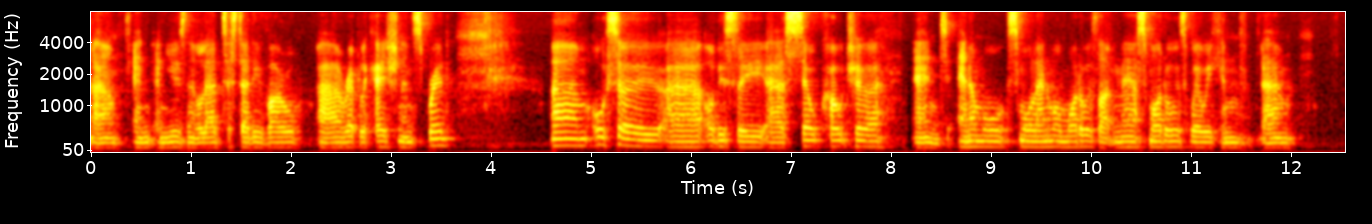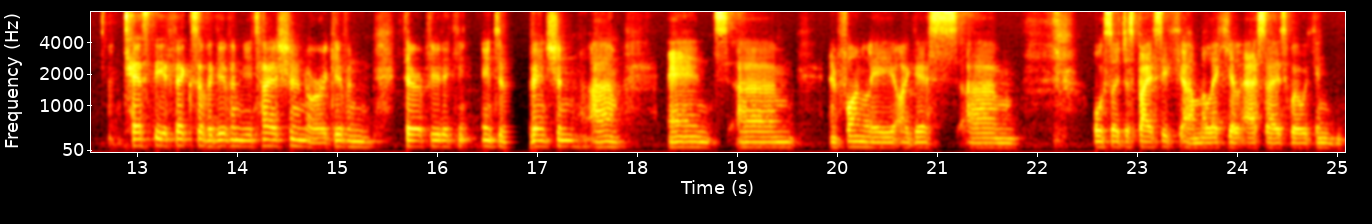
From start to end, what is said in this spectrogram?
um, and, and, use in the lab to study viral uh, replication and spread. Um, also, uh, obviously, uh, cell culture and animal, small animal models like mouse models, where we can um, test the effects of a given mutation or a given therapeutic intervention. Um, and um, and finally, I guess um, also just basic uh, molecular assays where we can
